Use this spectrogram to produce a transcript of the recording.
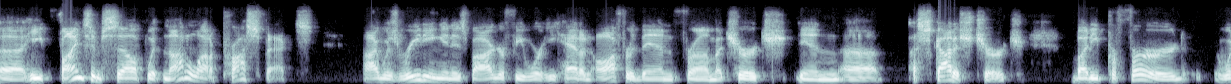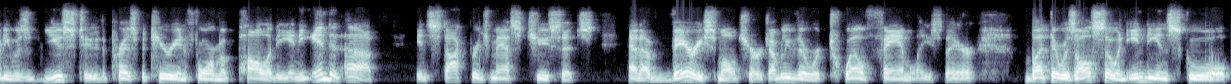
uh, he finds himself with not a lot of prospects. I was reading in his biography where he had an offer then from a church in uh, a Scottish church, but he preferred what he was used to, the Presbyterian form of polity. And he ended up in Stockbridge, Massachusetts, at a very small church. I believe there were 12 families there, but there was also an Indian school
